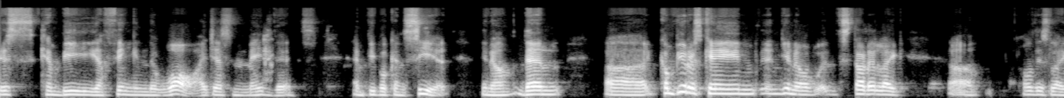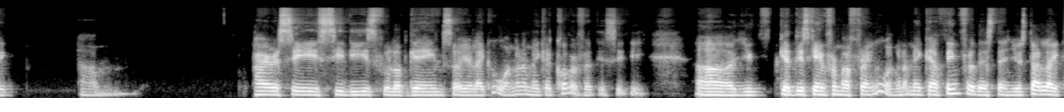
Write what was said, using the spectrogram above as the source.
this can be a thing in the wall. I just made this and people can see it you know? Then uh computers came and you know started like uh all this like um piracy cds full of games. So you're like oh i'm gonna make a cover for this cd uh you get this game from a friend. Oh i'm gonna make a theme for this. Then you start like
